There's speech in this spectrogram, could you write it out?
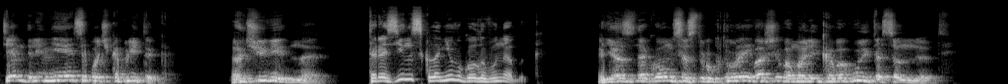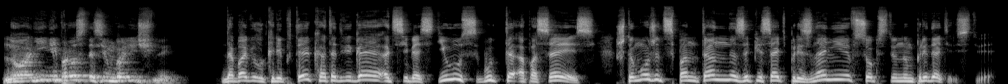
тем длиннее цепочка плиток». «Очевидно». Таразин склонил голову на бок. «Я знаком со структурой вашего маленького культа, Саннет. Но они не просто символичны. добавил Криптек, отодвигая от себя стилус, будто опасаясь, что может спонтанно записать признание в собственном предательстве.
